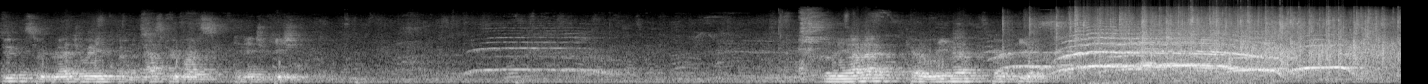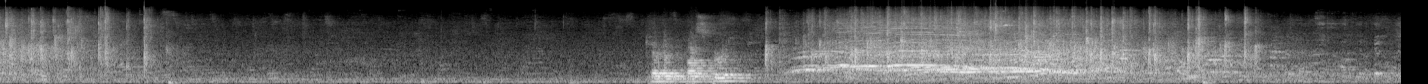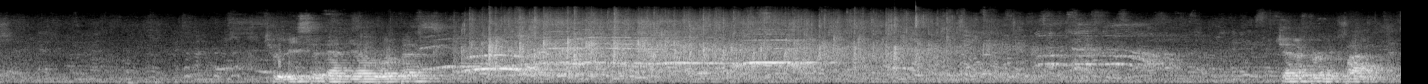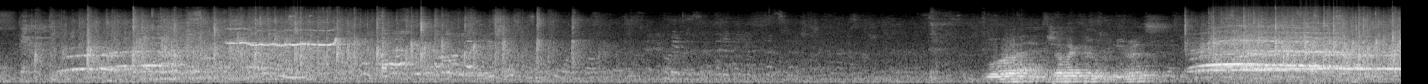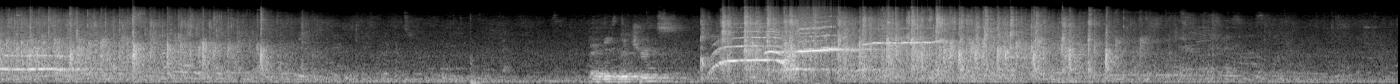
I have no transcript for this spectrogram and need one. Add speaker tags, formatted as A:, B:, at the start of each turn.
A: Students are graduating from the Master of Arts in Education. Liliana Carolina Garfias. Kevin Busford. Teresa Danielle Lopez. Jennifer McLeod. Laura Angelica Ramirez. Betty Richards.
